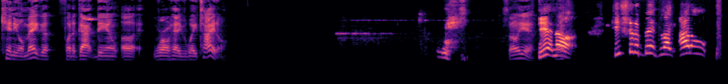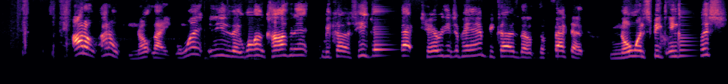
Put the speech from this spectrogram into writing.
Kenny Omega for the goddamn uh, world heavyweight title. So yeah. Yeah, no. He should have been like I don't I don't I don't know. Like one either they weren't confident because he got carried in Japan because the the fact that no one speaks English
